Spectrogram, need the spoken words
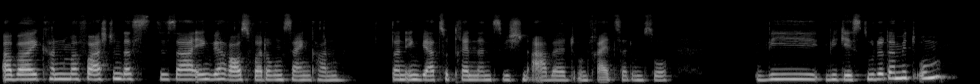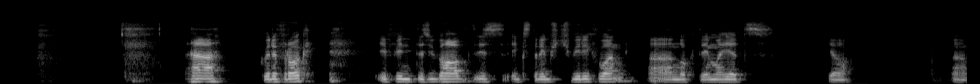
Aber ich kann mir vorstellen, dass das auch irgendwie Herausforderung sein kann, dann irgendwie auch zu trennen zwischen Arbeit und Freizeit und so. Wie, wie gehst du da damit um? Ah, gute Frage. Ich finde, das überhaupt ist extrem schwierig geworden, äh, nachdem man jetzt ja, äh,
